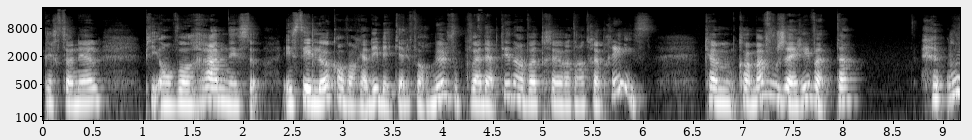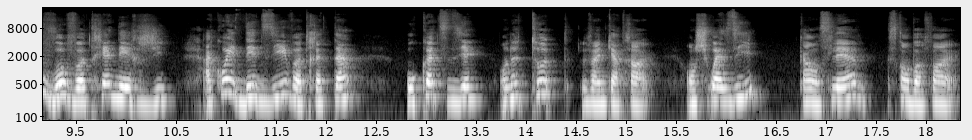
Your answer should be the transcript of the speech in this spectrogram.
personnelle, puis on va ramener ça. Et c'est là qu'on va regarder bien, quelle formule vous pouvez adapter dans votre, votre entreprise. Comme, comment vous gérez votre temps. Où va votre énergie? À quoi est dédié votre temps au quotidien? On a toutes 24 heures. On choisit, quand on se lève, ce qu'on va faire.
